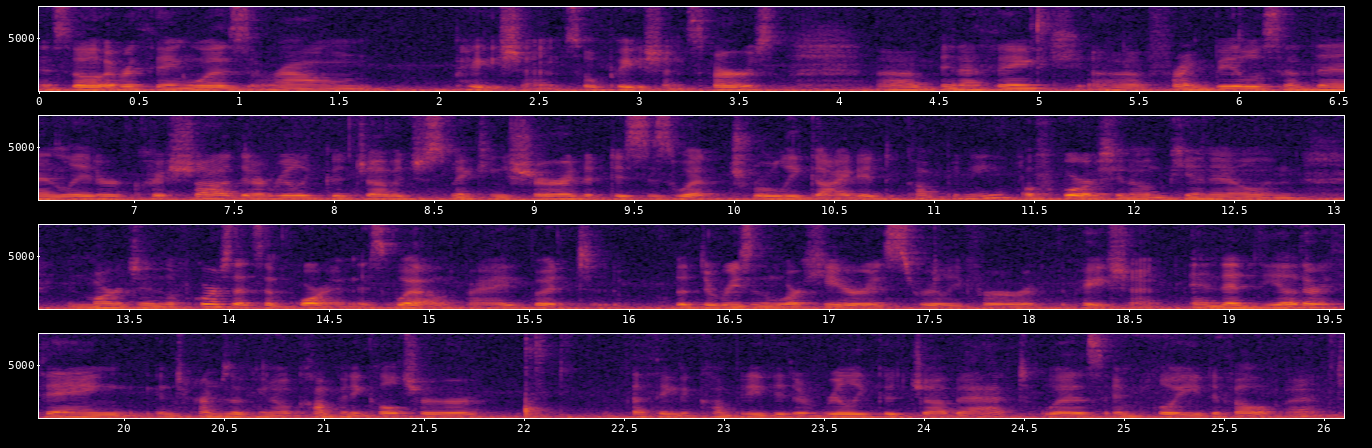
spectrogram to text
and so everything was around patients. So patients first. Um, and I think uh, Frank Baylis and then later Kris Shah did a really good job of just making sure that this is what truly guided the company. Of course, you know, P&L and, and margin, of course, that's important as well, right? But but the reason we're here is really for the patient. And then the other thing in terms of, you know, company culture, I think the company did a really good job at was employee development.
